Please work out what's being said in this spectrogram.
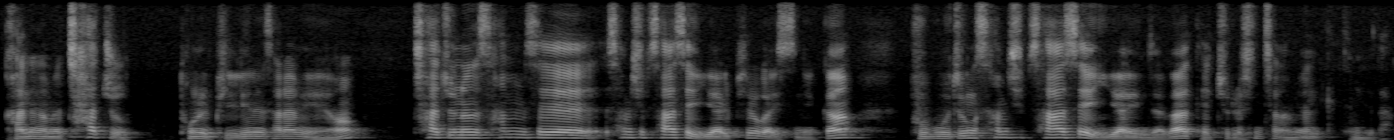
가능하면 차주, 돈을 빌리는 사람이에요. 차주는 3세, 34세 이하일 필요가 있으니까 부부 중 34세 이하인 자가 대출을 신청하면 됩니다.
